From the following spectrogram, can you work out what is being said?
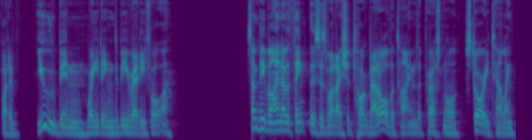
What have you been waiting to be ready for? Some people I know think this is what I should talk about all the time the personal storytelling.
